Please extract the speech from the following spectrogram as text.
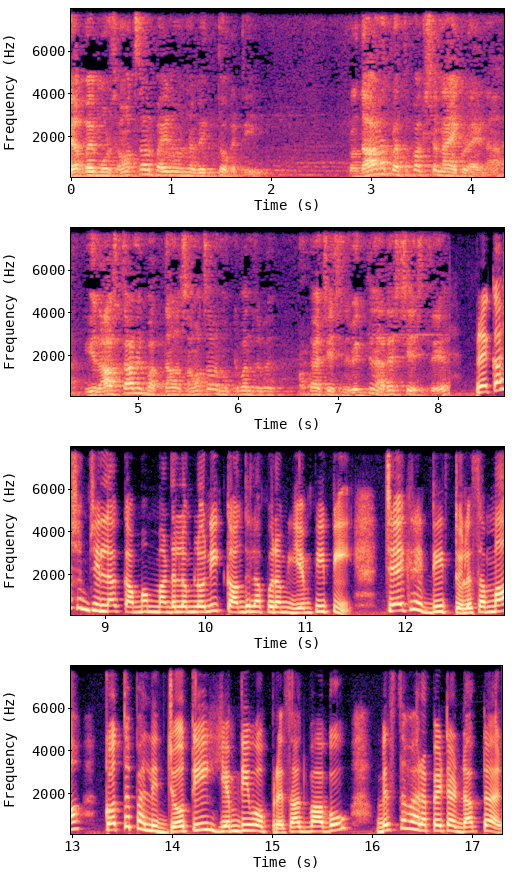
డెబ్బై మూడు సంవత్సరాల పైన ఉన్న వ్యక్తి ఒకటి ప్రధాన ప్రతిపక్ష నాయకుడు ఆయన ఈ రాష్ట్రానికి పద్నాలుగు సంవత్సరాలు ముఖ్యమంత్రిగా చేసిన వ్యక్తిని అరెస్ట్ చేస్తే ప్రకాశం జిల్లా ఖమ్మం మండలంలోని Kandulapuram MPP Chegireddy Tulasamma Kothapalli Jyothi MDO Prasad Babu Bistavarapeta doctor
